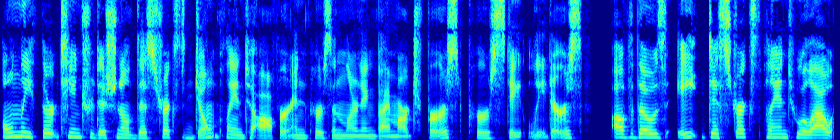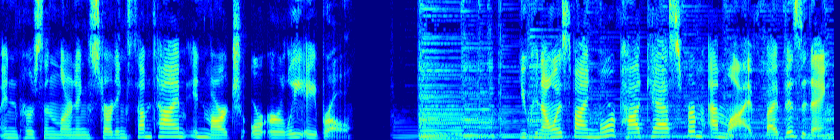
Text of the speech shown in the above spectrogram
Only 13 traditional districts don't plan to offer in person learning by March 1st, per state leaders. Of those, eight districts plan to allow in person learning starting sometime in March or early April. You can always find more podcasts from MLive by visiting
